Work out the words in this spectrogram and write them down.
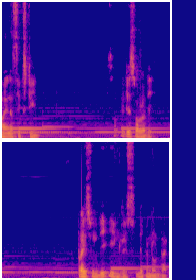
minus 16 so it is already price will be increased depend on that.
